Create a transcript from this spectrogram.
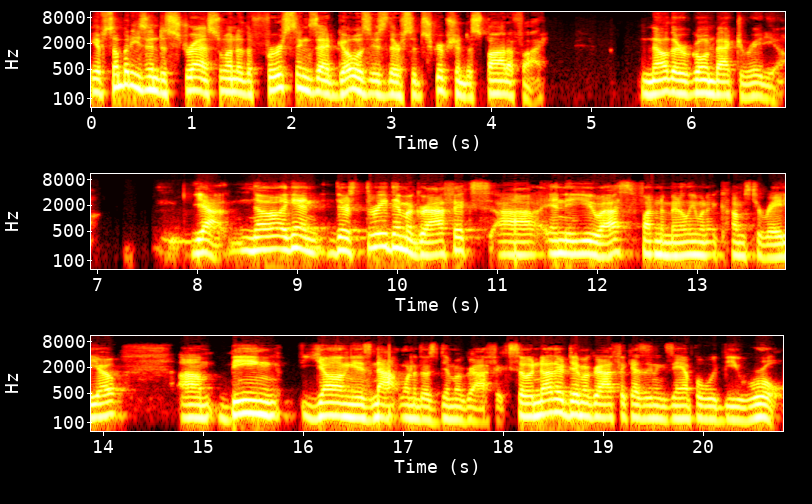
if somebody's in distress one of the first things that goes is their subscription to spotify. Now they're going back to radio. Yeah no again there's three demographics uh, in the us fundamentally when it comes to radio um, being young is not one of those demographics. So another demographic, as an example, would be rural.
